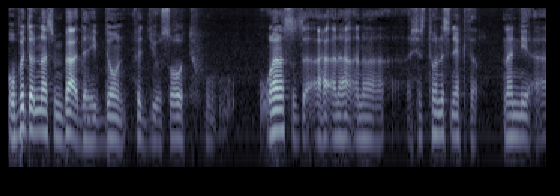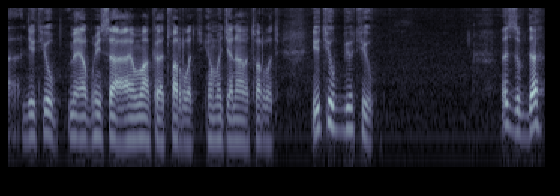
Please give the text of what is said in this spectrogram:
وبدأ الناس من بعده يبدون فيديو صوت و... وأنا. أنا أنا شو تونسني أكثر لأني اليوتيوب معي 40 ساعة يوم أكل أتفرج يوم أجي أنام أتفرج يوتيوب يوتيوب الزبدة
